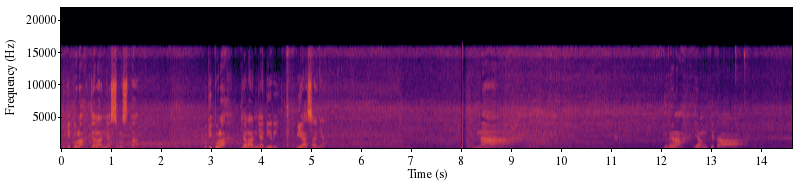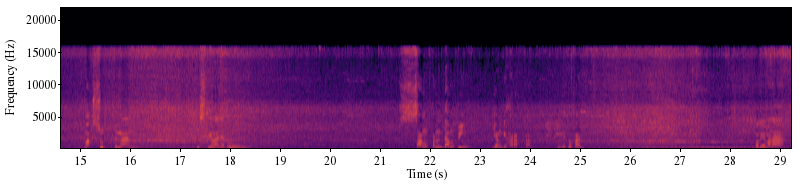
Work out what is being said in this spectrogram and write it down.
Begitulah jalannya semesta. Begitulah jalannya diri biasanya. Nah, inilah yang kita maksud dengan istilahnya tuh sang pendamping yang diharapkan. Begitu kan? Bagaimana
